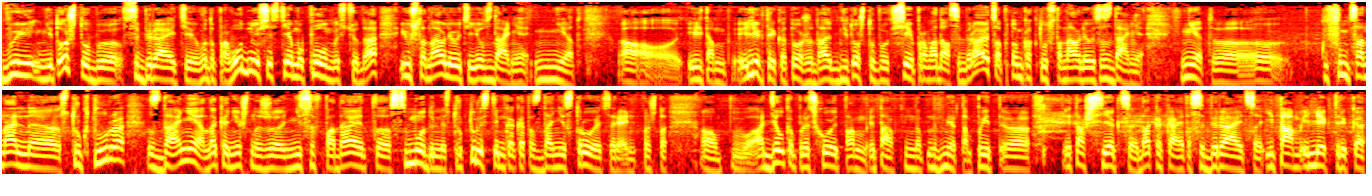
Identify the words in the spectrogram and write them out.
вы не то чтобы собираете водопроводную систему полностью, да, и устанавливаете ее в здание. Нет. А, или там электрика тоже, да, не то чтобы все провода собираются, а потом как-то устанавливается здание. Нет, э, функциональная структура здания, она, конечно же, не совпадает э, с модульной структурой, с тем, как это здание строится реально. Потому что э, отделка происходит там, этап, например, там, э, этаж-секция да, какая-то собирается, и там электрика,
